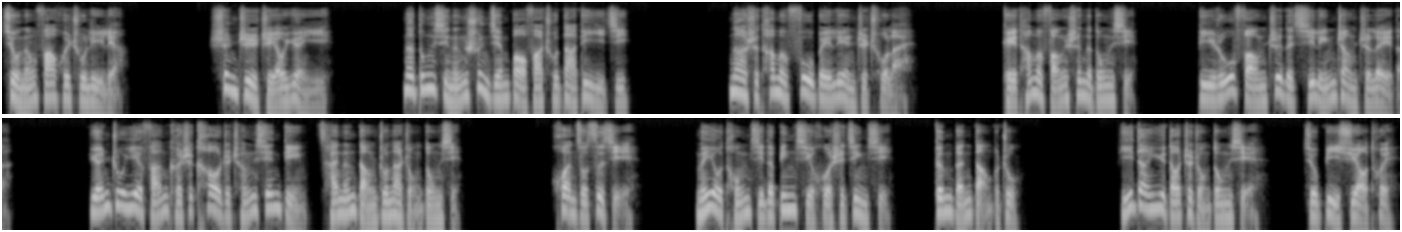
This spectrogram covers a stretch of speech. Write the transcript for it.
就能发挥出力量，甚至只要愿意，那东西能瞬间爆发出大地一击。那是他们父辈炼制出来，给他们防身的东西，比如仿制的麒麟杖之类的。原著叶凡可是靠着成仙鼎才能挡住那种东西，换做自己，没有同级的兵器或是静气，根本挡不住。一旦遇到这种东西，就必须要退。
